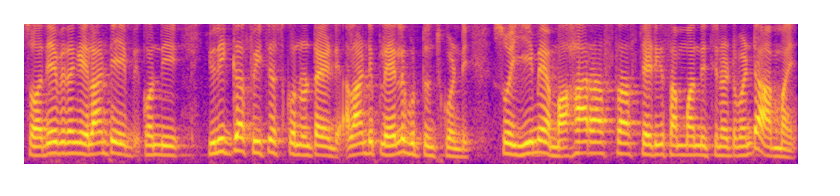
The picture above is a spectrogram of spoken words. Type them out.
సో అదేవిధంగా ఇలాంటి కొన్ని యూనిక్గా ఫీచర్స్ కొన్ని ఉంటాయండి. అలాంటి ప్లేయర్ పేర్లు గుర్తుంచుకోండి. సో ఈమె మహారాష్ట్ర స్టేట్కి సంబంధించినటువంటి ఆ అమ్మాయి.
